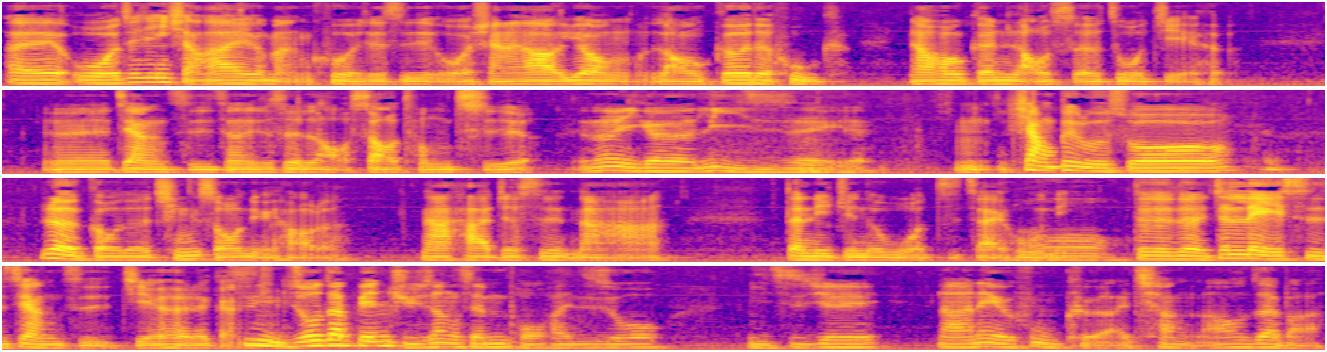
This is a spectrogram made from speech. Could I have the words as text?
诶，我最近想到一个蛮酷的，就是我想要用老歌的 hook，然后跟老舌做结合，因为这样子真的就是老少通吃了。有没有一个例子之类的？嗯，像比如说热狗的轻熟女好了，那他就是拿邓丽君的我只在乎你，哦、对对对，就类似这样子结合的感觉。是你说在编曲上 sample，还是说你直接拿那个 hook 来唱，然后再把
